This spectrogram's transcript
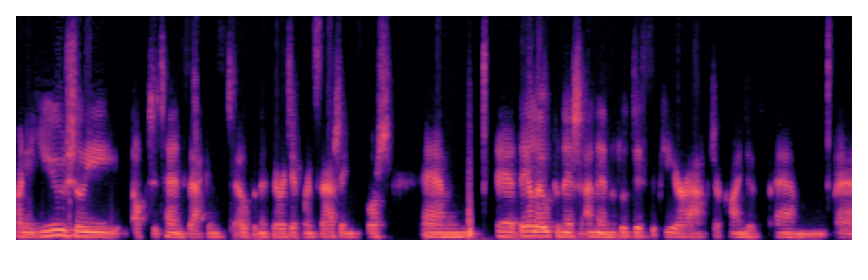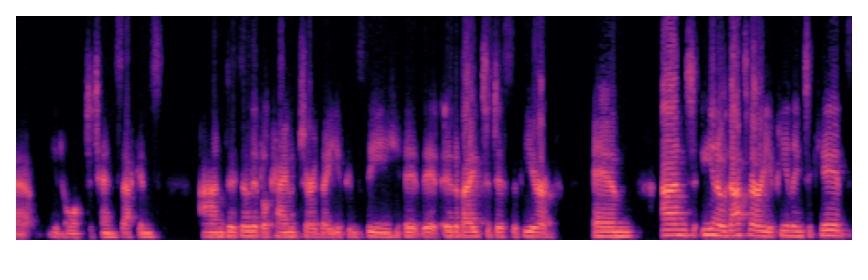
kind of usually up to 10 seconds to open it. There are different settings, but um, uh, they'll open it and then it'll disappear after kind of, um, uh, you know, up to 10 seconds. And there's a little counter that you can see it, it, it about to disappear. Um, and you know that's very appealing to kids,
